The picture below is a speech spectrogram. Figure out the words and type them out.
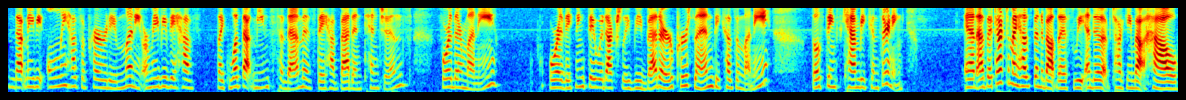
that maybe only has the priority of money, or maybe they have, like, what that means to them is they have bad intentions for their money, or they think they would actually be better person because of money. Those things can be concerning. And as I talked to my husband about this, we ended up talking about how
